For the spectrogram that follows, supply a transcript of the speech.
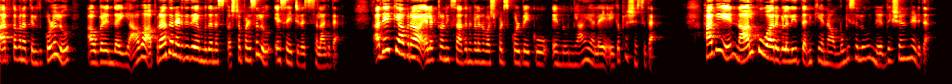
ಅರ್ಥವನ್ನು ತಿಳಿದುಕೊಳ್ಳಲು ಅವುಗಳಿಂದ ಯಾವ ಅಪರಾಧ ನಡೆದಿದೆ ಎಂಬುದನ್ನು ಸ್ಪಷ್ಟಪಡಿಸಲು ಎಸ್ಐಟಿ ರಚಿಸಲಾಗಿದೆ. ಅದೇಕೆ ಅವರ ಎಲೆಕ್ಟ್ರಾನಿಕ್ ಸಾಧನಗಳನ್ನು ವಶಪಡಿಸಿಕೊಳ್ಬೇಕು ಎಂದು ನ್ಯಾಯಾಲಯ ಈಗ ಪ್ರಶ್ನಿಸಿದೆ. ಹಾಗೆಯೇ ನಾಲ್ಕು ವಾರಗಳಲ್ಲಿ ತನಿಖೆಯನ್ನು ಮುಗಿಸಲು ನಿರ್ದೇಶನ ನೀಡಿದೆ.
